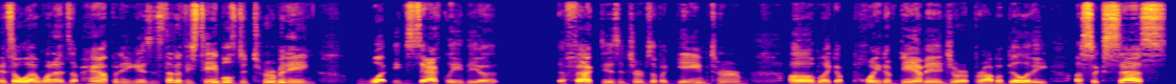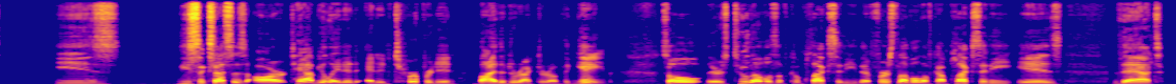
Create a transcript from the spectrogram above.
And so then what ends up happening is instead of these tables determining what exactly the uh, effect is in terms of a game term, um, like a point of damage or a probability, a success is these successes are tabulated and interpreted by the director of the game. So there's two levels of complexity. The first level of complexity is that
